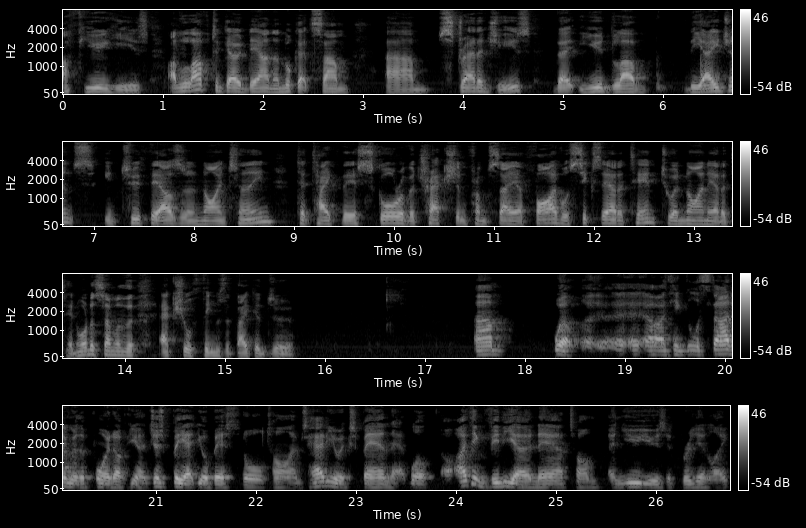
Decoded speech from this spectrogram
a few years. I'd love to go down and look at some um, strategies that you'd love the agents in 2019 to take their score of attraction from, say, a five or six out of 10 to a nine out of 10? What are some of the actual things that they could do? Um, well, uh, uh, I think starting with a point of, you know, just be at your best at all times. How do you expand that? Well, I think video now, Tom, and you use it brilliantly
